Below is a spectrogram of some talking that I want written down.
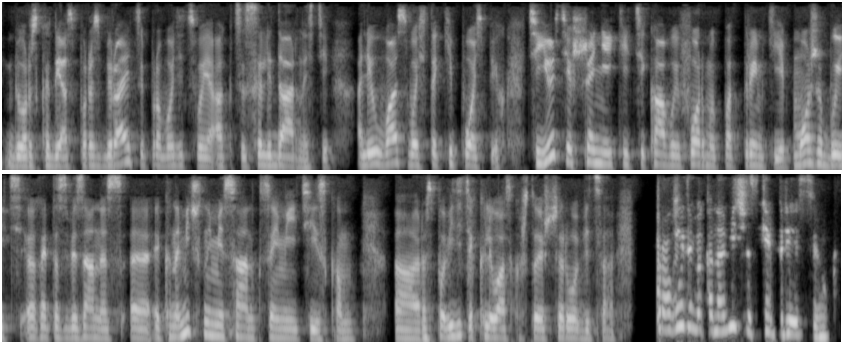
беларуская дыяспора разбіраецца і праводзіць свае акцыі салідарнасці. Але у вас вось такі поспех. Ці ёсць яшчэ нейкія цікавыя формы падтрымкі? Можа быць гэта звязана з эканамічнымі санкцыямі і ціскам? Распавядзіце калі ласка што яшчэ робіцца. Проводим экономический прессинг. И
